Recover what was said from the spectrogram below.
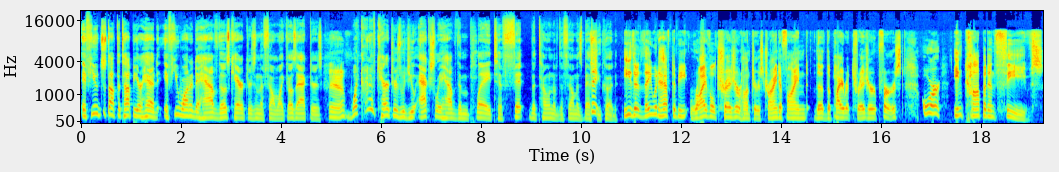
if you just off the top of your head, if you wanted to have those characters in the film, like those actors, Yeah. what kind of characters would you actually have them play to fit the tone of the film as best They- you could? Either they would have to be rival treasure hunters trying to find the, the pirate treasure first, or incompetent thieves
